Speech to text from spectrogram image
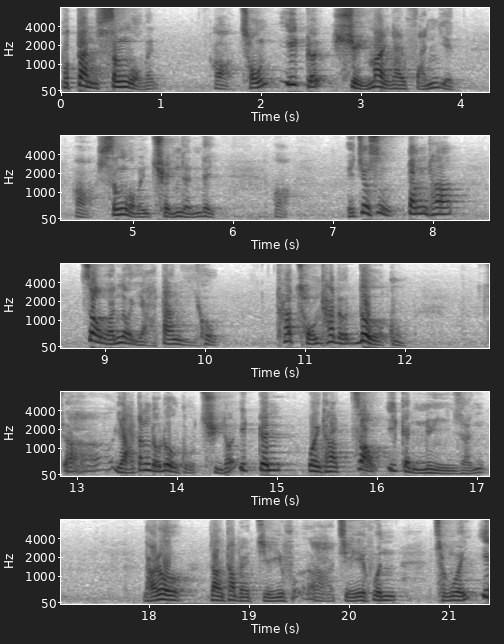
不但生我们，啊，从一个血脉来繁衍，啊，生我们全人类，啊，也就是当他造完了亚当以后，他从他的肋骨，啊，亚当的肋骨取了一根，为他造一个女人，然后让他们结婚啊，结婚。成为一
